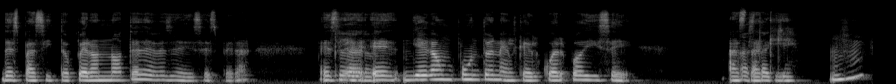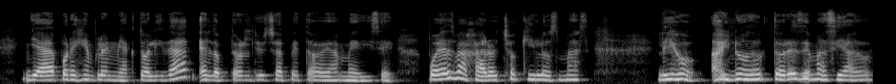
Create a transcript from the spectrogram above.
despacito, pero no te debes de desesperar. Es eh, llega un punto en el que el cuerpo dice, hasta, Hasta aquí. Ya, por ejemplo, en mi actualidad, el doctor Giuseppe todavía me dice, puedes bajar 8 kilos más. Le digo, ay no, doctor, es demasiado.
